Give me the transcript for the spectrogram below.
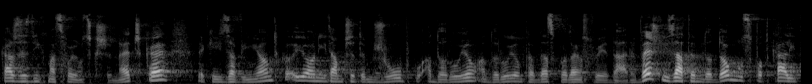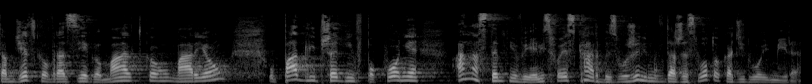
Każdy z nich ma swoją skrzyneczkę, jakieś zawiniątko i oni tam przy tym żłóbku adorują, adorują, prawda? Składają swoje dary. Weszli zatem do domu, spotkali tam dziecko wraz z jego matką, Marią, upadli przed nim w pokłonie, a następnie wyjęli swoje skarby. Złożyli mu w darze złoto, kadzidło i mirę.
